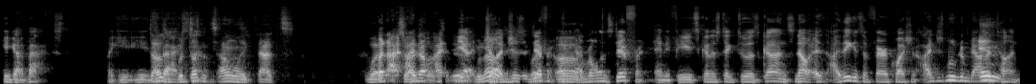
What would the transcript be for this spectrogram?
he got vaxxed. Like he he's Does, but doesn't now. sound like that's what But I, I don't. I, do. yeah, Who knows? Judge is a But, different. uh, everyone's different, and if he's going to stick to his guns, no, it, I think it's a fair question. I just moved him down And- a ton.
